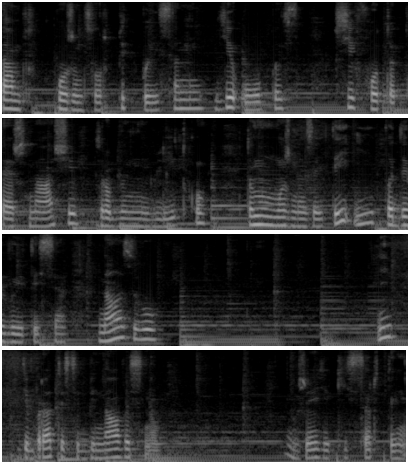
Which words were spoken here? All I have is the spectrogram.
Там кожен сорт підписаний, є опис. Всі фото теж наші, зроблені влітку. Тому можна зайти і подивитися назву і дібрати собі навесну вже якісь сорти.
